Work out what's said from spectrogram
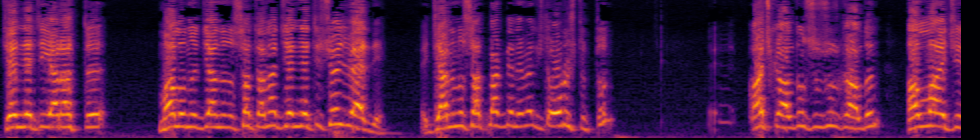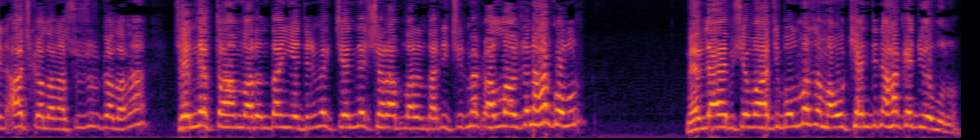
Cenneti yarattı. Malını, canını satana cenneti söz verdi. E canını satmak ne demek? İşte oruç tuttun. E, aç kaldın, susuz kaldın. Allah için aç kalana, susuz kalana cennet tahamlarından yedirmek, cennet şaraplarından içirmek Allah üzerine hak olur. Mevla'ya bir şey vacip olmaz ama o kendine hak ediyor bunu.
